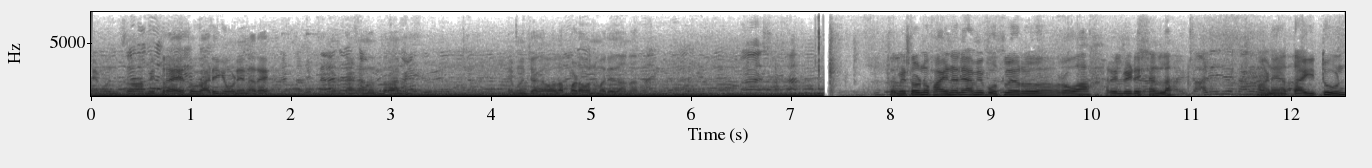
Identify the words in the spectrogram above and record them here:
हेमंतचा मित्र आहे तो गाडी घेऊन येणार आहे. आणि त्यानंतर आम्ही हेमंतच्या गावाला पडवणमध्ये जाणार तर मित्रांनो फायनली आम्ही पोचलो रो रोवा रेल्वे स्टेशनला. आणि आता इथून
